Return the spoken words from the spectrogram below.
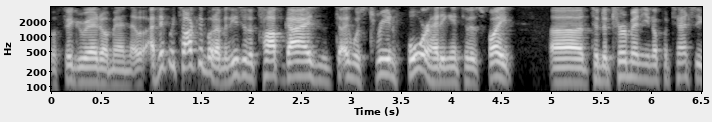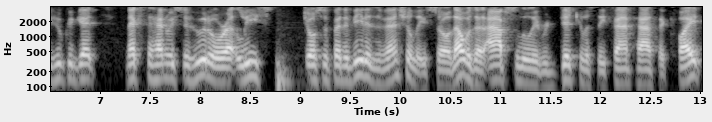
But Figueiredo, man, I think we talked about. It. I mean, these are the top guys. It was three and four heading into this fight uh, to determine, you know, potentially who could get next to Henry Cejudo or at least Joseph Benavidez eventually. So that was an absolutely ridiculously fantastic fight.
